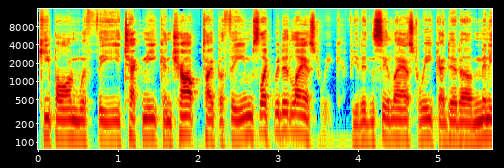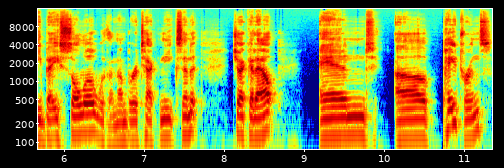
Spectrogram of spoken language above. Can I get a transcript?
keep on with the technique and chop type of themes like we did last week. If you didn't see last week, I did a mini bass solo with a number of techniques in it. Check it out. And uh, patrons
